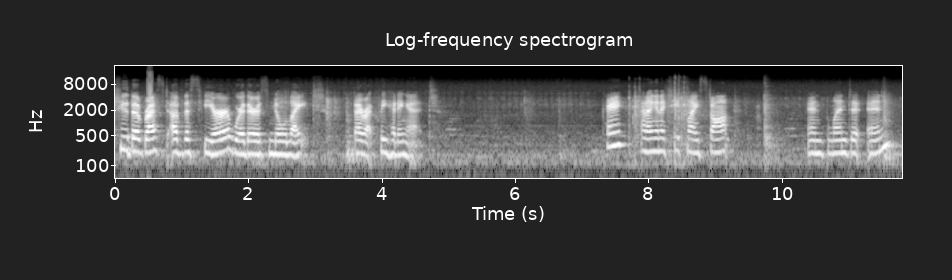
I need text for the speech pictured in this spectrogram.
to the rest of the sphere where there's no light directly hitting it. Okay, and I'm going to take my stomp and blend it in.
